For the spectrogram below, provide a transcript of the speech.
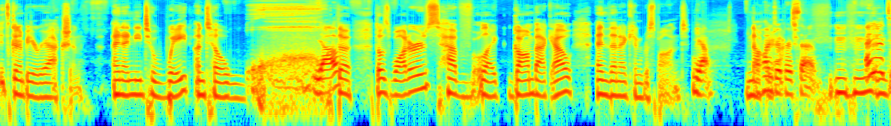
it's going to be a reaction and i need to wait until Yeah. the those waters have like gone back out and then i can respond yeah. not hundred react. percent. Mhm, And it takes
